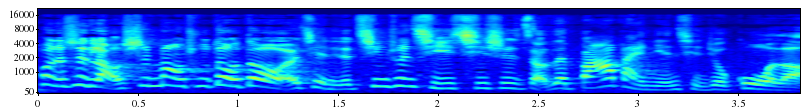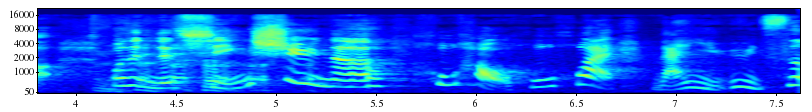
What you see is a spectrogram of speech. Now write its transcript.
或者是老是冒出痘痘，而且你的青春期其实早在八百年前就过了，或者你的情绪呢忽好忽坏，难以预测。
